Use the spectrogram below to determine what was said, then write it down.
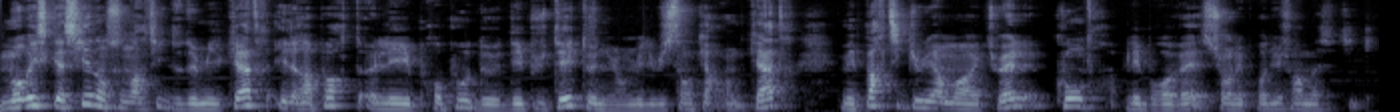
Maurice Cassier, dans son article de 2004, il rapporte les propos de députés tenus en 1844, mais particulièrement actuels, contre les brevets sur les produits pharmaceutiques.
